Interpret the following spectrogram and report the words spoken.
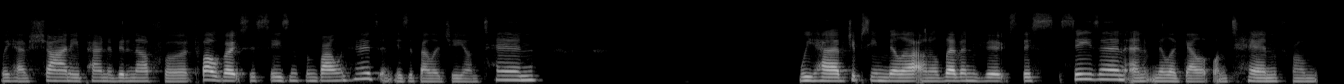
We have Shani Paranavidana for 12 votes this season from Barwon Heads and Isabella G on 10. We have Gypsy Miller on 11 votes this season and Miller Gallup on 10 from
